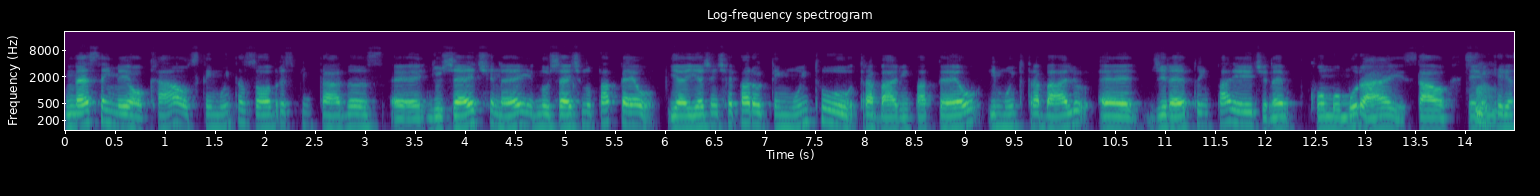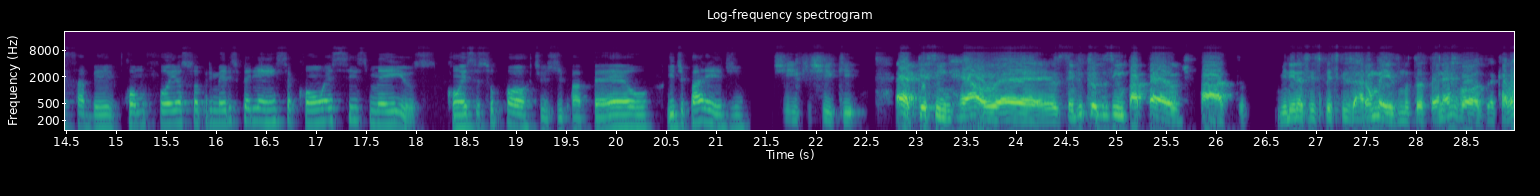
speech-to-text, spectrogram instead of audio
Nessa Em Meio ao Caos tem muitas obras pintadas é, do jet, né, no jet no papel. E aí a gente reparou que tem muito trabalho em papel e muito trabalho é, direto em parede, né, como murais, tal. E aí eu queria saber como foi a sua primeira experiência com esses meios, com esses suportes de papel e de parede. Chique, chique. É, porque assim, real, é, eu sempre produzi em papel, de fato. Meninas, vocês pesquisaram mesmo, tô até nervosa. Aquela...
